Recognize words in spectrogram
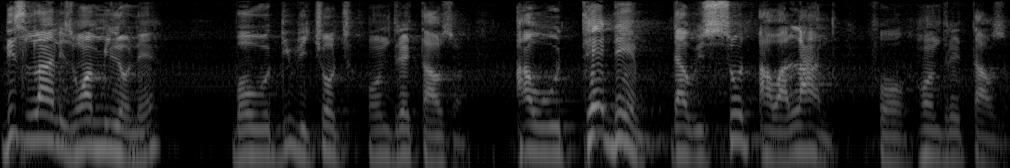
This land is one million, eh? but we'll give the church hundred thousand. I will tell them that we sold our land for hundred thousand.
